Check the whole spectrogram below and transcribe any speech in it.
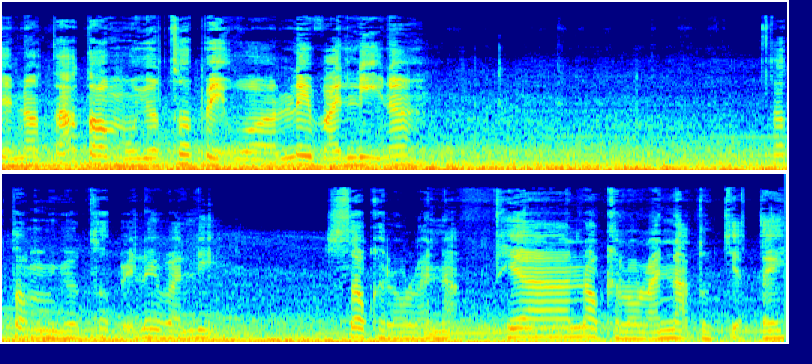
chỉ nó ta to một yếu cho bị của lê vài lị nữa ta to một yếu cho bị lê vài lị. Sau khi nó lại nè thì nó khi nó lại nè tụi chết đây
